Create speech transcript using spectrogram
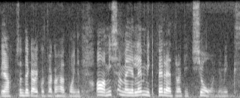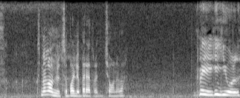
jah, see on tegelikult väga head pointid. aa, mis on meie lemmik peretraditsioon ja miks? kas meil on üldse palju peretraditsioone või? ei ole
